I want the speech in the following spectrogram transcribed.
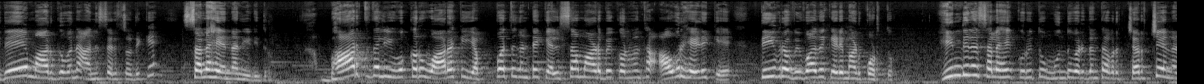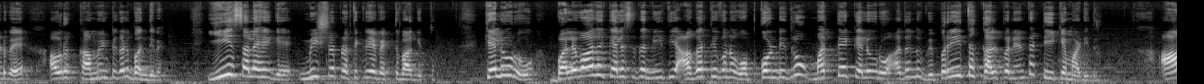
ಇದೇ ಮಾರ್ಗವನ್ನು ಅನುಸರಿಸೋದಕ್ಕೆ ಸಲಹೆಯನ್ನು ನೀಡಿದರು. ಭಾರತದಲ್ಲಿ ಯುವಕರು ವಾರಕ್ಕೆ ಎಪ್ಪತ್ತು ಗಂಟೆ ಕೆಲಸ ಮಾಡಬೇಕು ಅನ್ನುವಂಥ ಅವ್ರ ಹೇಳಿಕೆ ತೀವ್ರ ವಿವಾದಕ್ಕೆ ಎಡೆ ಮಾಡಿಕೊಡ್ತು ಹಿಂದಿನ ಸಲಹೆ ಕುರಿತು ಮುಂದುವರೆದಂಥ ಅವರ ಚರ್ಚೆಯ ನಡುವೆ ಅವರ ಕಮೆಂಟ್ಗಳು ಬಂದಿವೆ. ಈ ಸಲಹೆಗೆ ಮಿಶ್ರ ಪ್ರತಿಕ್ರಿಯೆ ವ್ಯಕ್ತವಾಗಿತ್ತು. ಕೆಲವರು ಬಲವಾದ ಕೆಲಸದ ನೀತಿಯ ಅಗತ್ಯವನ್ನು ಒಪ್ಕೊಂಡಿದ್ರು, ಮತ್ತೆ ಕೆಲವರು ಅದನ್ನು ವಿಪರೀತ ಕಲ್ಪನೆ ಅಂತ ಟೀಕೆ ಮಾಡಿದರು. ಆ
